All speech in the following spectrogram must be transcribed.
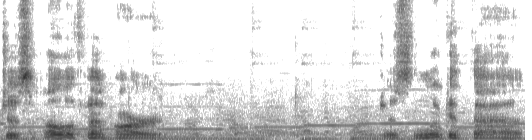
Gorgeous elephant art. Just look at that.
